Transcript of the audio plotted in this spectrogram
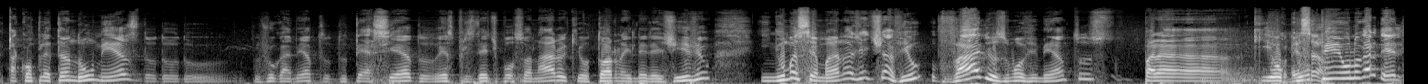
está completando um mês do, do- do- julgamento do TSE do ex-presidente Bolsonaro, que o torna inelegível. Em uma semana a gente já viu vários movimentos para que Começando. ocupe o lugar dele.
